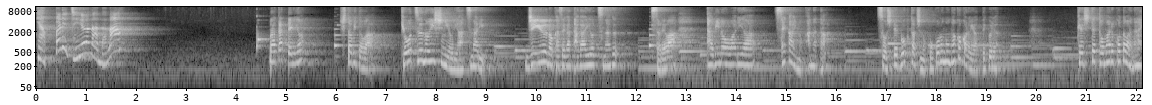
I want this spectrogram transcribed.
花も、やっぱり自由なんだな。わかってるよ。人々は共通の意志により集まり、自由の風が互いをつなぐ。それは旅の終わりや世界の彼方、そして僕たちの心の中からやってくる。決して止まることはない。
